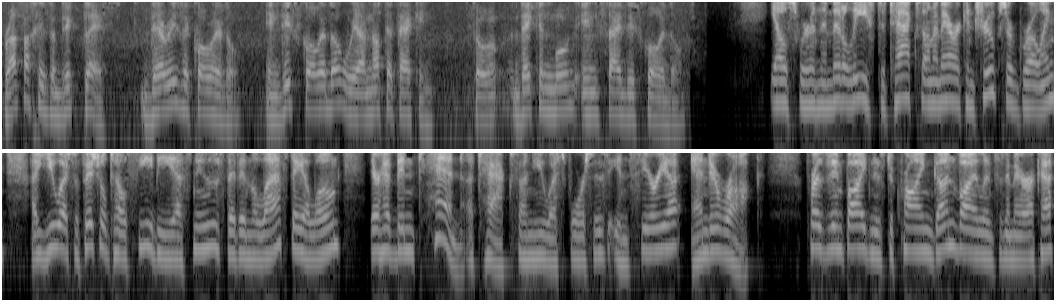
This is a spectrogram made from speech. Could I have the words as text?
Rafah is a big place. There is a corridor. In this corridor, we are not attacking. So they can move inside this corridor. Elsewhere in the Middle East, attacks on American troops are growing. A U.S. official tells CBS News that in the last day alone, there have been 10 attacks on U.S. forces in Syria and Iraq. President Biden is decrying gun violence in America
